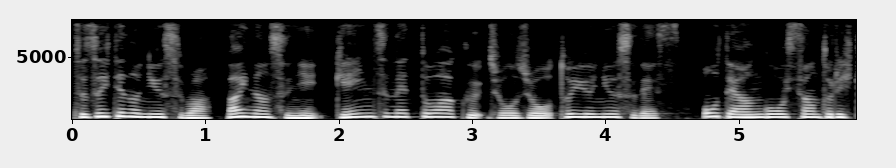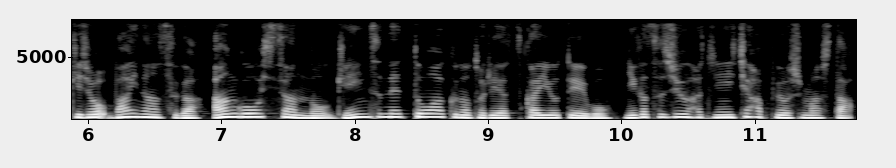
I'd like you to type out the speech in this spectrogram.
続いてのニュースは、バイナンスにゲインズネットワーク上場というニュースです。大手暗号資産取引所バイナンスが暗号資産のゲインズネットワークの取扱い予定を2月18日発表しました。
